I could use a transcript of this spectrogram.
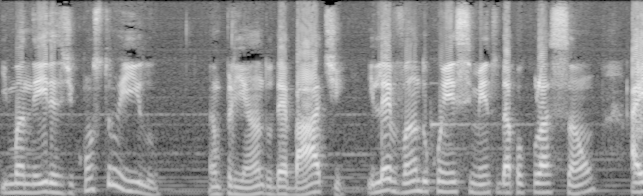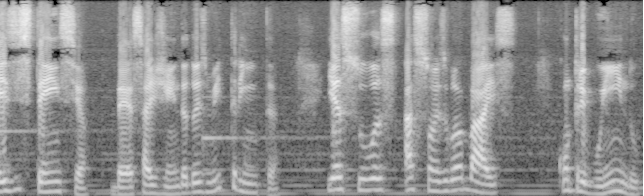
e maneiras de construí-lo, ampliando o debate e levando o conhecimento da população à existência dessa Agenda 2030 e as suas ações globais, contribuindo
